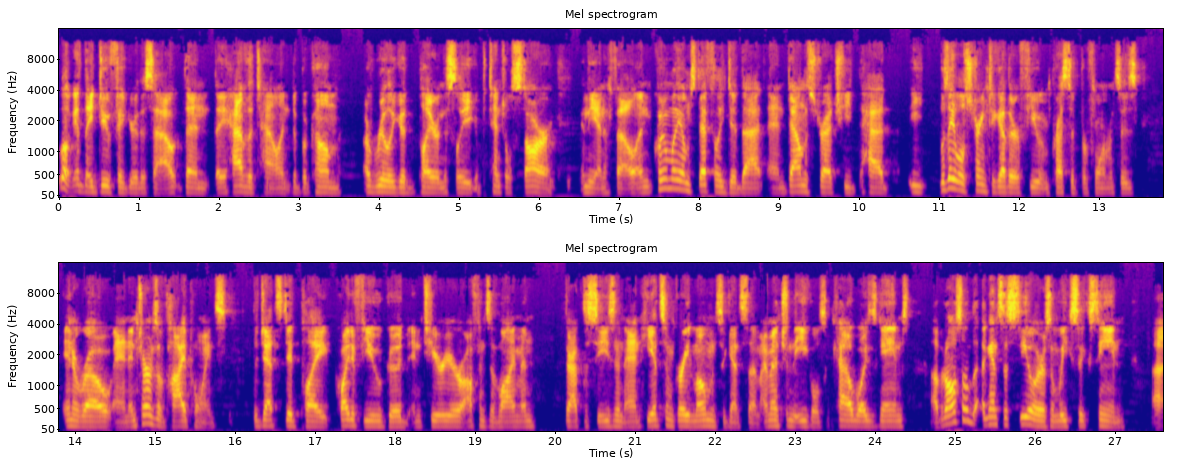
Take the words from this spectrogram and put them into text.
look, if they do figure this out, then they have the talent to become a really good player in this league, a potential star in the NFL. And Quinn Williams definitely did that. And down the stretch, he had he was able to string together a few impressive performances in a row. And in terms of high points, the Jets did play quite a few good interior offensive linemen throughout the season, and he had some great moments against them. I mentioned the Eagles and Cowboys games, uh, but also against the Steelers in Week 16 uh,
